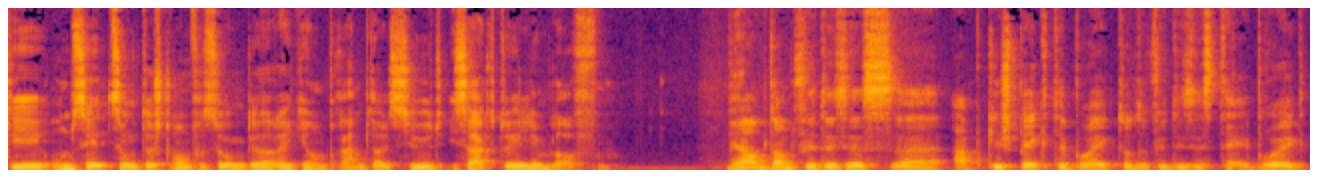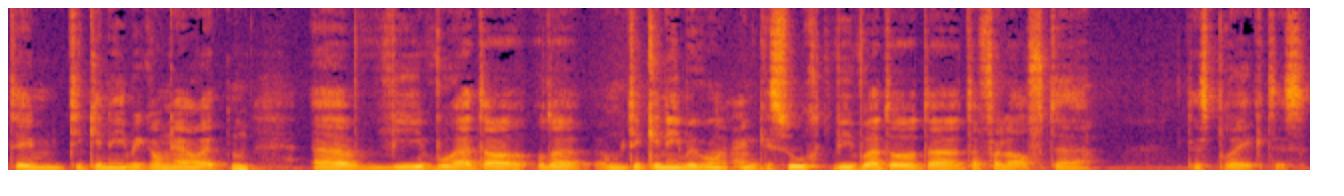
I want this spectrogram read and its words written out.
die Umsetzung der Stromversorgung der Region Bramtal Süd ist aktuell im Laufen. Wir haben dann für dieses äh, abgespeckte Projekt oder für dieses Teilprojekt eben die Genehmigung erhalten. Äh, wie war da, oder um die Genehmigung angesucht, wie war da der, der Verlauf der, des Projektes?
